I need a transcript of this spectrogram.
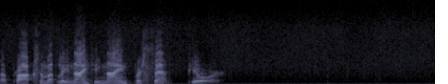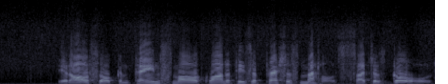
approximately 99% pure. It also contains small quantities of precious metals, such as gold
